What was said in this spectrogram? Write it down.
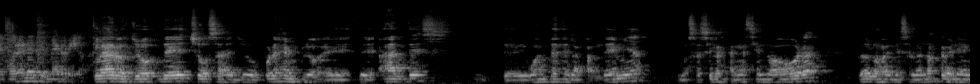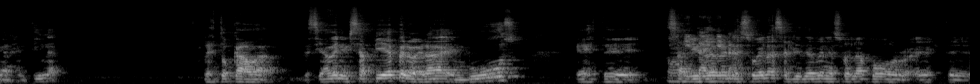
me muero en el primer río. Claro, yo, de hecho, o sea, yo, por ejemplo, este, antes, te digo antes de la pandemia, no sé si lo están haciendo ahora, pero los venezolanos que venían a Argentina, les tocaba, decía venirse a pie, pero era en bus, este, salir de. Venezuela, salir de Venezuela por, este,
